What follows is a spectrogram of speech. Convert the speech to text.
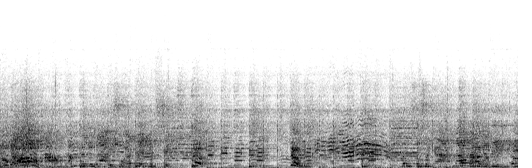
เดี๋ยวเดี๋ยวเดี๋ยวถามคำจะได้สวยเป็นสิ่งเยอะเยอะนุ่งสง่าหน้าตาดีดี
